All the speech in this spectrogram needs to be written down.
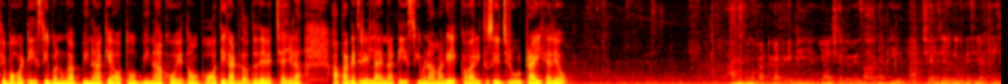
ਤੇ ਬਹੁਤ ਟੇਸਟੀ ਬਣੂਗਾ। ਬਿਨਾਂ ਘਿਓ ਤੋਂ, ਬਿਨਾਂ ਖੋਏ ਤੋਂ ਬਹੁਤ ਹੀ ਘੱਟ ਦੁੱਧ ਦੇ ਵਿੱਚ ਹੈ ਜਿਹੜਾ ਆਪਾਂ ਗਜਰੇਲਾ ਇੰਨਾ ਟੇਸਟੀ ਬਣਾਵਾਂਗੇ। ਇੱਕ ਵਾਰੀ ਤੁਸੀਂ ਜ਼ਰੂਰ ਟਰਾਈ ਕਰਿਓ। ਹਾਂ ਮੈਂ ਤੈਨੂੰ ਕੱਟ ਕੱਟ ਕੇ ਦੇ ਜਾਂਦੀ ਛਿੱਲ ਦੇ ਸਾਰੀਆਂ। ਠੀਕ ਹੈ ਛਿੱਲ ਛਿੱਲ ਕੇ ਉਹਦੇ 'ਚ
